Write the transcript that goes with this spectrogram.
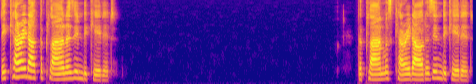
They carried out the plan as indicated. The plan was carried out as indicated.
